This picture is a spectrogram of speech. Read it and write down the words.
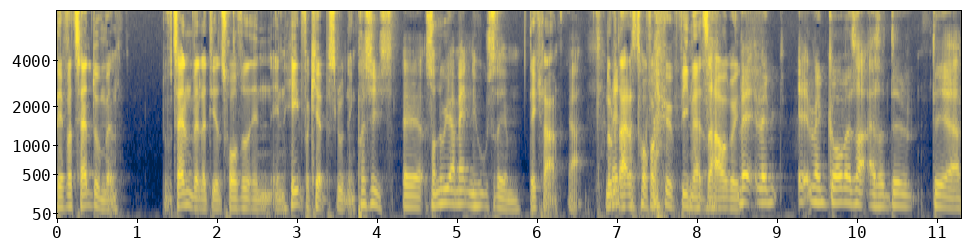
Det fortalte du dem vel? Du fortalte dem vel, at de har truffet en, en helt forkert beslutning. Præcis. Øh, så nu er jeg manden i huset derhjemme. Det er klart. Ja. Nu er det Men- dig, der står for at købe finvalset havregryn. Men, men, øh, men så, altså det, det er...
